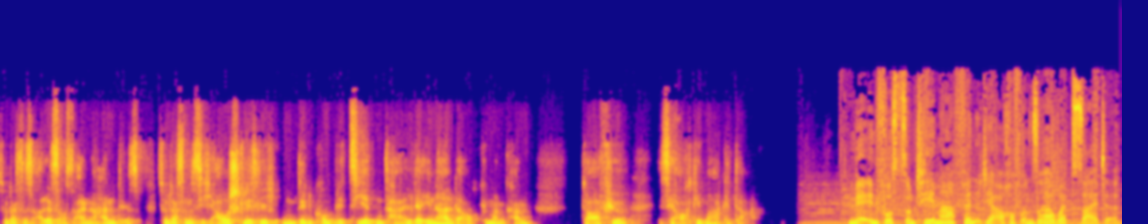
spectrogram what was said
so dass es alles aus einer Hand ist, so dass man sich ausschließlich um den komplizierten Teil der Inhalte auch kümmern kann. Dafür ist ja auch die Marke da. Mehr Infos zum Thema findet ihr auch auf unserer Webseite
